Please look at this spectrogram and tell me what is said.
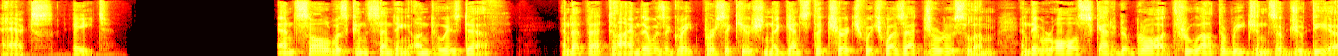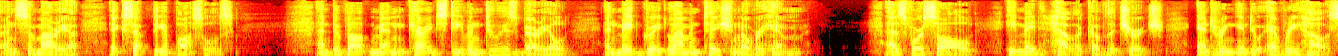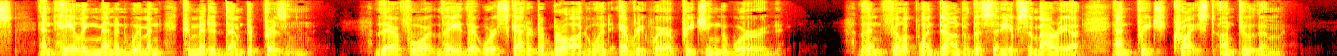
Acts 8. And Saul was consenting unto his death. And at that time there was a great persecution against the church which was at Jerusalem, and they were all scattered abroad throughout the regions of Judea and Samaria, except the apostles. And devout men carried Stephen to his burial, and made great lamentation over him. As for Saul, he made havoc of the church, entering into every house, and hailing men and women, committed them to prison. Therefore they that were scattered abroad went everywhere preaching the word. Then Philip went down to the city of Samaria, and preached Christ unto them.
